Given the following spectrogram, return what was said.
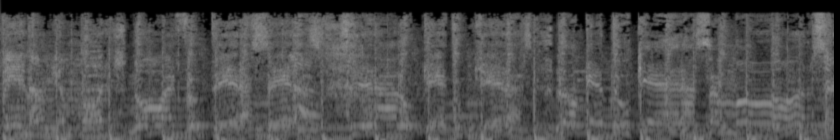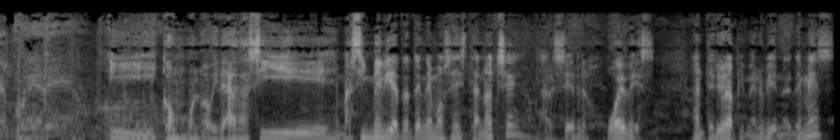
pena, mi amor. No hay fronteras, serás, será lo que tú quieras, lo que tú quieras, amor, se puede. Y como novedad así más inmediata tenemos esta noche, al ser jueves anterior al primer viernes de mes,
